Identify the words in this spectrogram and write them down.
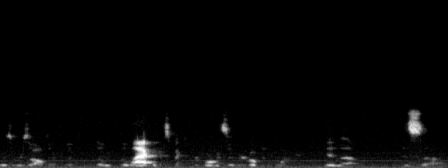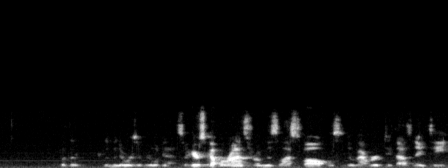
was a result of the, the, the lack of expected performance that we were hoping for in uh, this, uh, with the, the manures that we're looking at. So here's a couple runs from this last fall. This is November of 2018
